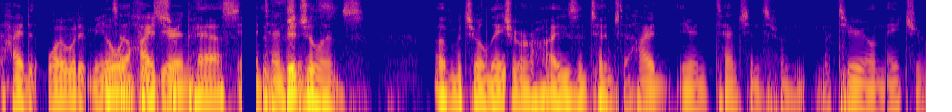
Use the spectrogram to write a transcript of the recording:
hide. What would it mean no to hide your in- surpass the vigilance of material nature or hide his intention. to hide your intentions from material nature?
